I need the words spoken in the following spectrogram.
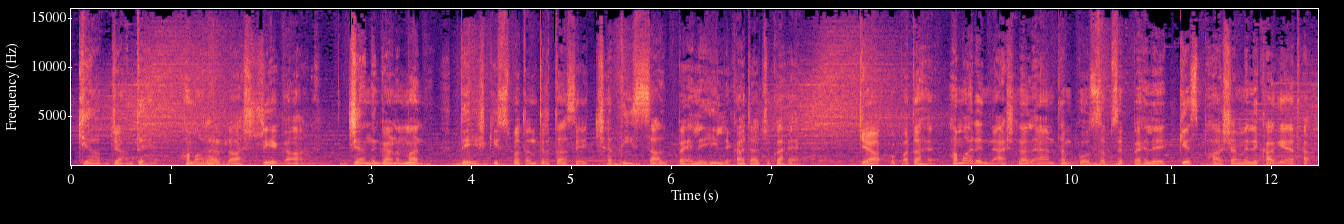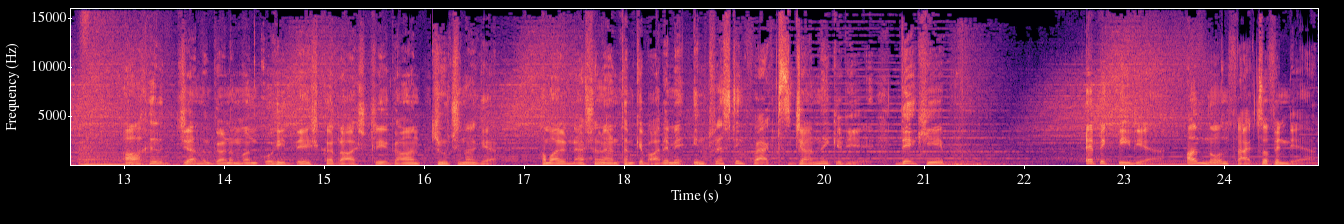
क्या आप जानते हैं, हमारा राष्ट्रीय गान जन गण मन, देश की स्वतंत्रता से 36 साल पहले ही लिखा जा चुका है। क्या आपको पता है, हमारे नेशनल एंथम को सबसे पहले किस भाषा में लिखा गया था? आखिर जन गण मन को ही देश का राष्ट्रीय गान क्यों चुना गया? हमारे नेशनल एंथम के बारे में इंटरेस्टिंग फैक्ट्स जानने के लिए देखिए Epicpedia Unknown Facts of India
